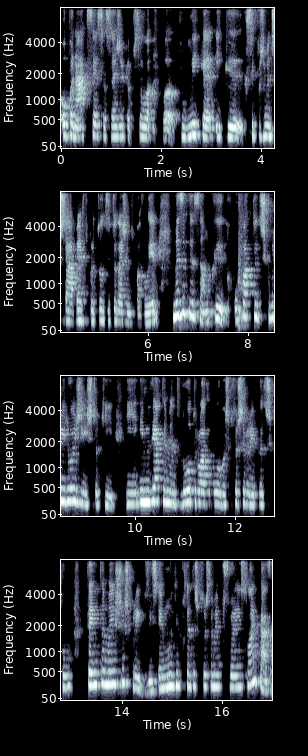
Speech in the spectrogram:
open access, ou seja, que a pessoa uh, publica e que, que, simplesmente está aberto para todos e toda a gente pode ler, mas atenção que o facto de descobrir hoje isto aqui e imediatamente do outro lado do globo as pessoas saberem que eu descubro, tem também os seus perigos, isto é muito importante as pessoas também perceberem isso lá em casa.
